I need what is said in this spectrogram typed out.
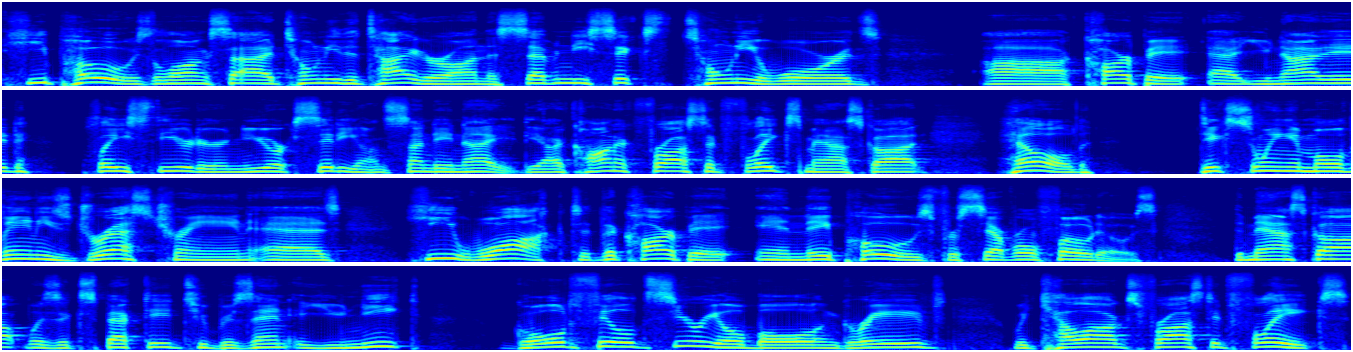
he posed alongside Tony the Tiger on the 76th Tony Awards uh, carpet at United Place Theater in New York City on Sunday night. The iconic Frosted Flakes mascot held Dick Swing and Mulvaney's dress train as he walked the carpet and they posed for several photos. The mascot was expected to present a unique gold filled cereal bowl engraved with Kellogg's Frosted Flakes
